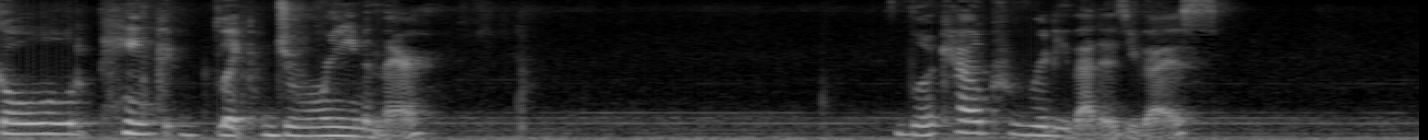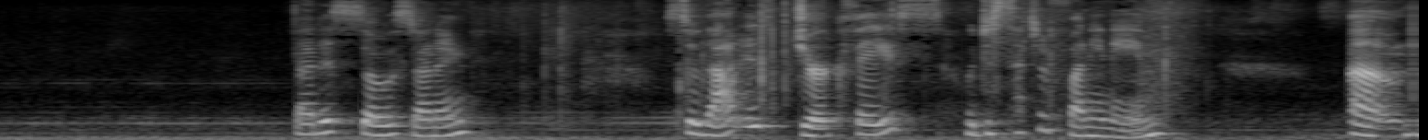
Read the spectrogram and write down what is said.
gold pink like dream in there. Look how pretty that is, you guys. That is so stunning. So that is Jerk Face, which is such a funny name. Um,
